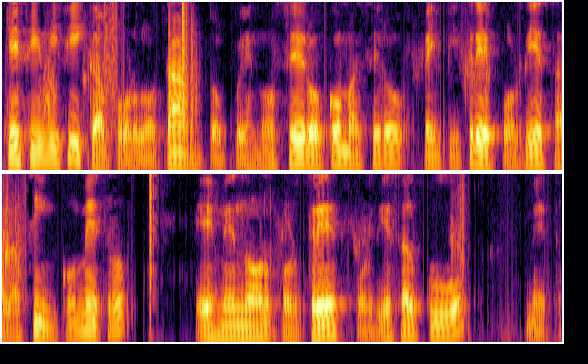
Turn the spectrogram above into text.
¿qué significa? Por lo tanto, pues no 0,023 por 10 a la 5 metros es menor por 3 por 10 al cubo metro.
